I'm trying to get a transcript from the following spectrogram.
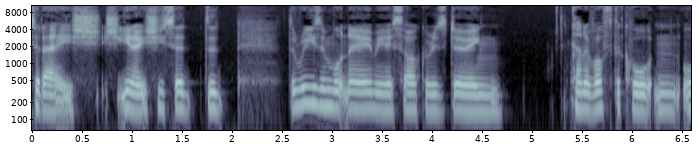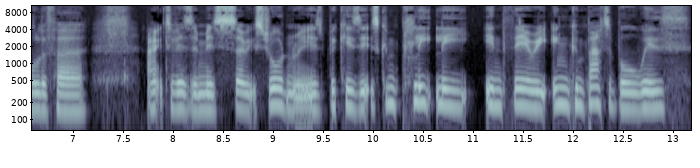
today. She, she, you know, she said the the reason what Naomi Osaka is doing, kind of off the court, and all of her activism is so extraordinary, is because it's completely, in theory, incompatible with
